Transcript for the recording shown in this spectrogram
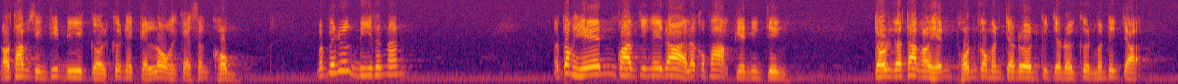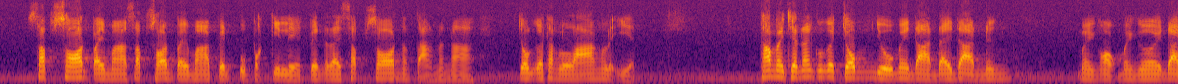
เราทำสิ่งที่ดีเกิดขึ้นให้แก่โลกให้แก่สังคม มันเป็นเรื่องดีทั้งนั้น เราต้องเห็นความจริงให้ได้ แล้วก็ภาคเพียรจริง ๆ จนกระทั่งเราเห็นผลก็มันเจริญขึ้นเจริญขึ้น มันถึงจะซับซ้อนไปมาซับซ้อนไปมาเป็นอุปกิเลสเป็นอะไรซับซ้อนต่าง ๆ นานา จนกระทั่งล้างละเอียด ถ้าไม่เช่นนั้นคุณก็จมอยู่ไม่ด้านใดด้านหนึ่งไม่งอกไม่เงย ได้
